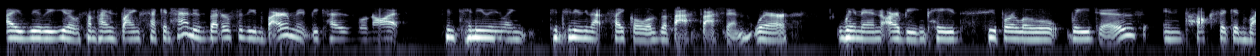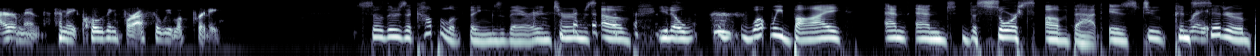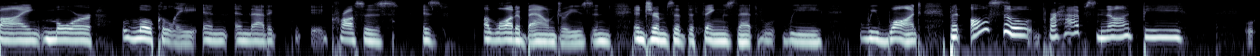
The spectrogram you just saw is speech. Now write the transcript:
I really, you know, sometimes buying secondhand is better for the environment because we're not continuing like continuing that cycle of the fast fashion where women are being paid super low wages in toxic environments to make clothing for us so we look pretty. So there's a couple of things there in terms of, you know, what we buy and and the source of that is to consider right. buying more locally and and that it, crosses is a lot of boundaries in in terms of the things that we we want but also perhaps not be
